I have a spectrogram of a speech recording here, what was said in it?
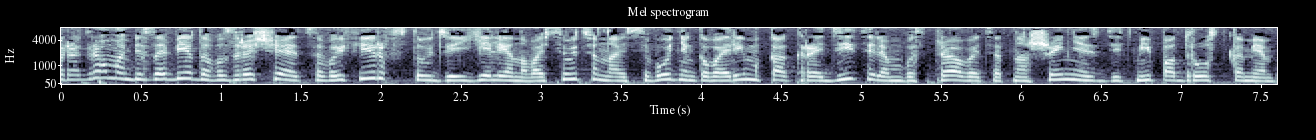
Программа «Без обеда» возвращается в эфир в студии Елена Васютина. Сегодня говорим, как родителям выстраивать отношения с детьми-подростками.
